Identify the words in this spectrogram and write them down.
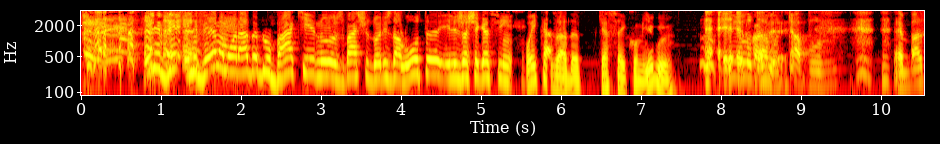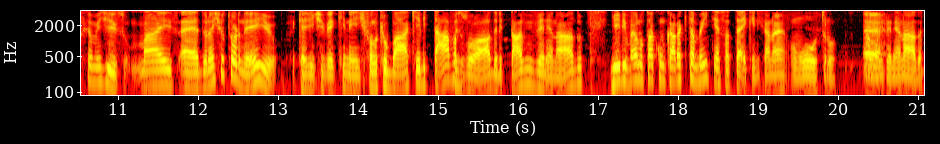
ele, vê, ele vê a namorada do Bach nos bastidores da luta, ele já chega assim: Oi, casada, quer sair comigo? Filho da quase- mãe, que abuso. É basicamente isso. Mas é, durante o torneio, que a gente vê que nem a gente falou que o Bak ele tava zoado, ele tava envenenado, e ele vai lutar com um cara que também tem essa técnica, né? Um outro É. envenenada.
